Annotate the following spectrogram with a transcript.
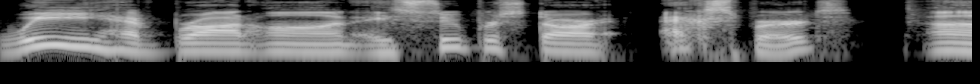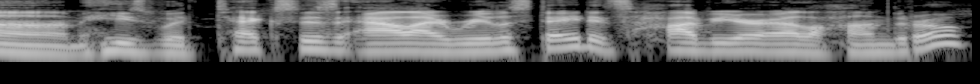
we have brought on a superstar expert. Um, he's with Texas Ally Real Estate. It's Javier Alejandro.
